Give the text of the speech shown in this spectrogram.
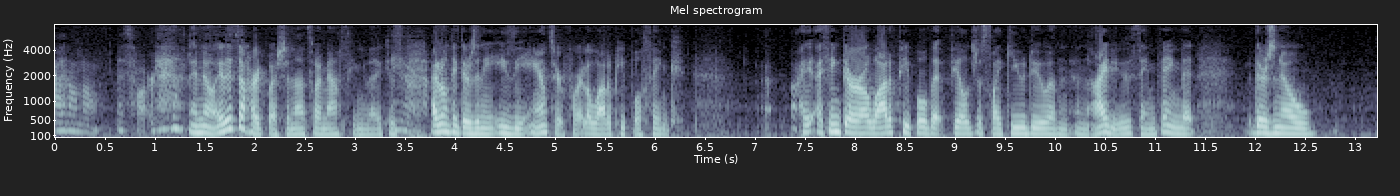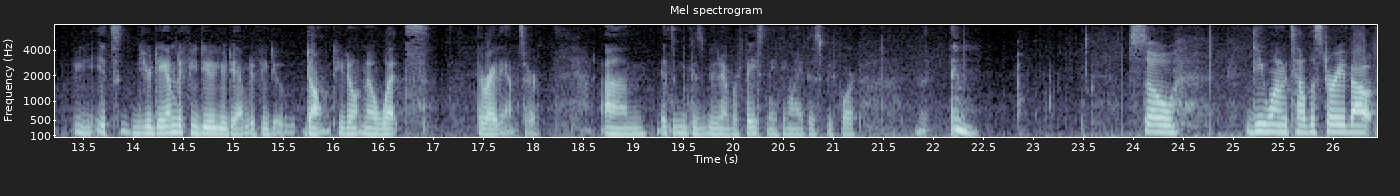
I don't know. It's hard. I know it is a hard question. That's why I'm asking that because Yeah. I don't think there's any easy answer for it. A lot of people think. I, I think there are a lot of people that feel just like you do, and, and I do the same thing. That there's no. It's you're damned if you do, you're damned if you do don't. You don't know what's the right answer. Um, it's because we've never faced anything like this before. so, do you want to tell the story about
